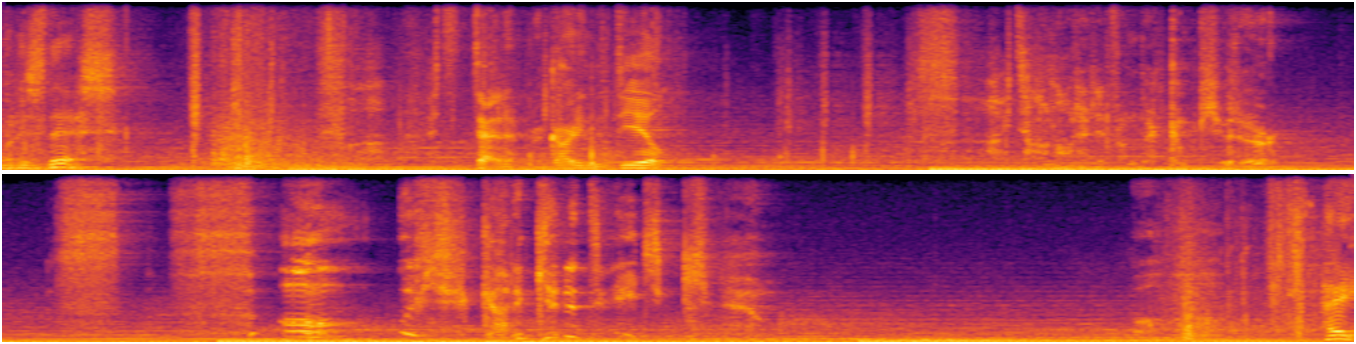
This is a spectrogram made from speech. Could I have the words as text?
What is this? It's data regarding the deal. Hey!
